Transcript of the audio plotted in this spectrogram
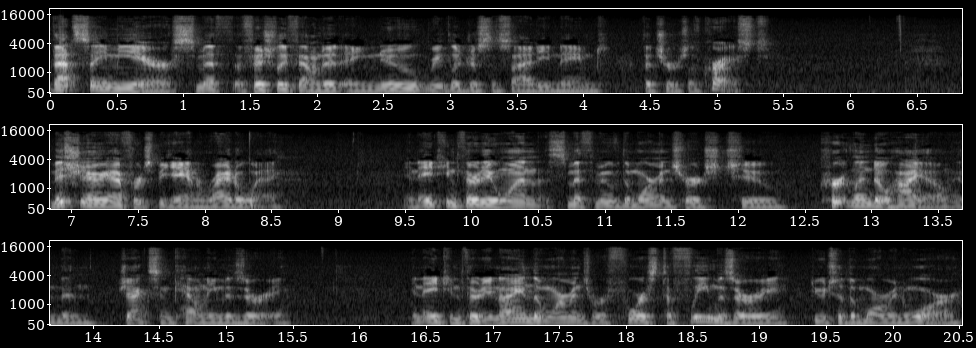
That same year, Smith officially founded a new religious society named the Church of Christ. Missionary efforts began right away. In 1831, Smith moved the Mormon Church to Kirtland, Ohio, and then Jackson County, Missouri. In 1839, the Mormons were forced to flee Missouri due to the Mormon War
